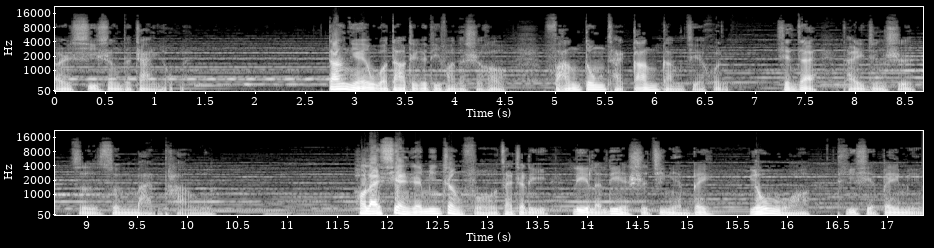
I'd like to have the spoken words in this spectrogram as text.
而牺牲的战友们。当年我到这个地方的时候，房东才刚刚结婚，现在他已经是子孙满堂了。后来县人民政府在这里立了烈士纪念碑，由我题写碑铭。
